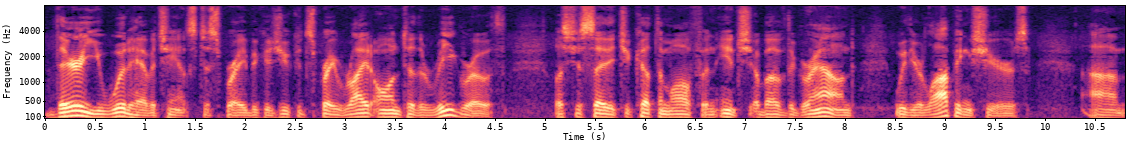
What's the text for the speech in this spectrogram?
there you would have a chance to spray because you could spray right onto the regrowth. Let's just say that you cut them off an inch above the ground with your lopping shears. Um,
